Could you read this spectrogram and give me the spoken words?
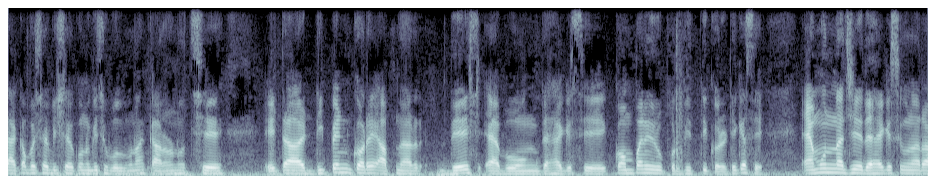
টাকা পয়সা বিষয়ে কোনো কিছু বলব না, কারণ হচ্ছে এটা ডিপেন্ড করে আপনার দেশ এবং দেখা গেছে কোম্পানির উপর ভিত্তি করে, ঠিক আছে? এমন না যে দেখা গেছে ওনারা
